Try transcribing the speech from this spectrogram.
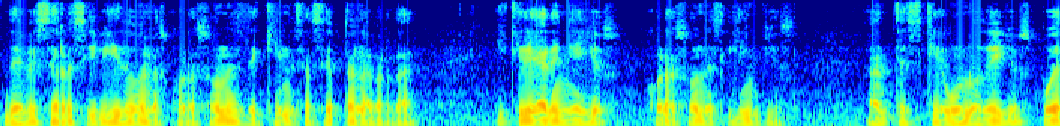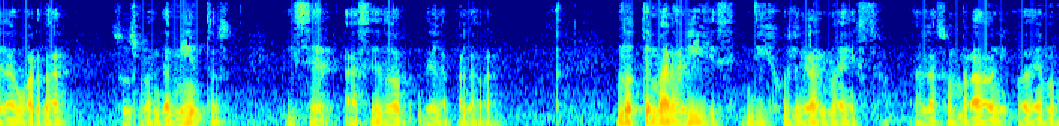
Debe ser recibido en los corazones de quienes aceptan la verdad y crear en ellos corazones limpios, antes que uno de ellos pueda guardar sus mandamientos y ser hacedor de la palabra. No te maravilles, dijo el gran maestro al asombrado Nicodemo,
